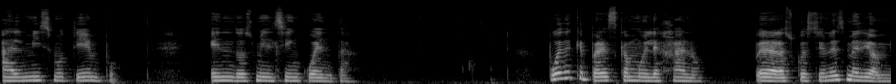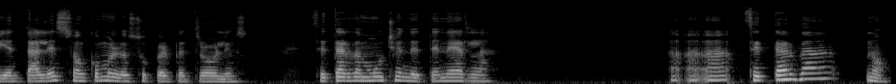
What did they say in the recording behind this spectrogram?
al mismo tiempo, en 2050. Puede que parezca muy lejano, pero las cuestiones medioambientales son como los superpetróleos. Se tarda mucho en detenerla. Ah, ah, ah. Se tarda. No,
